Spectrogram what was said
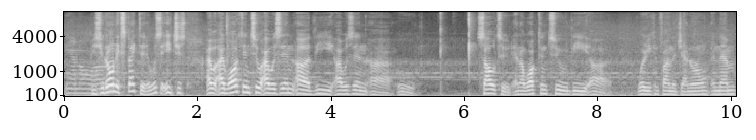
Yeah, no. Because you don't expect it. It was it just I, I walked into I was in uh the I was in uh ooh Solitude and I walked into the uh where you can find the general and them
